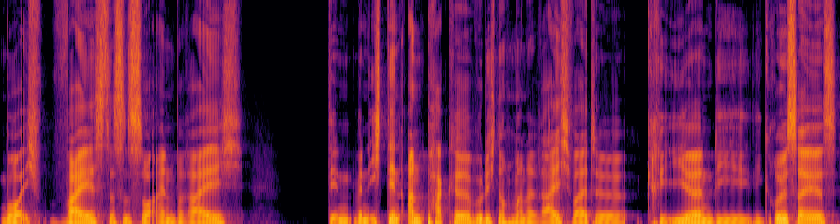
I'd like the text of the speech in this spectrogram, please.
boah, ich weiß, das ist so ein Bereich, den, wenn ich den anpacke, würde ich noch mal eine Reichweite kreieren, die, die größer ist.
